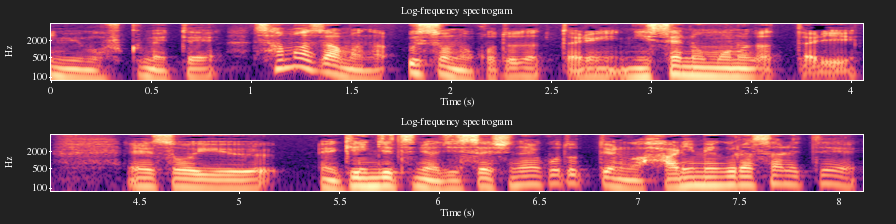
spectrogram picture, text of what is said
意味も含めて、様々な嘘のことだったり、偽のものだったり、えーそういう、え現実には実際しないことっていうのが張り巡らされて、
